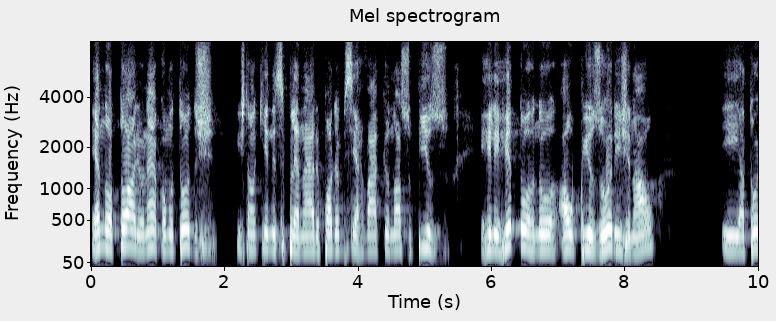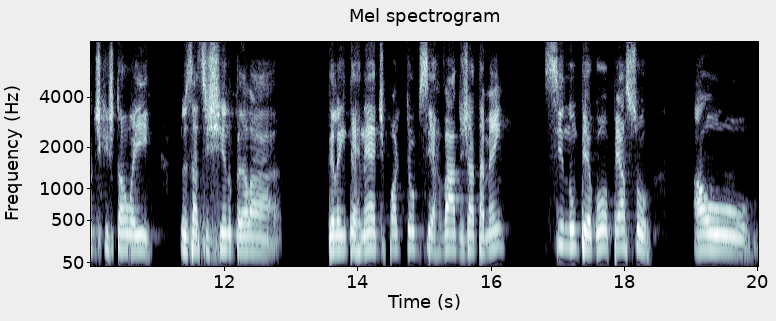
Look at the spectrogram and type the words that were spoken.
é notório, né, como todos que estão aqui nesse plenário podem observar que o nosso piso ele retornou ao piso original e a todos que estão aí nos assistindo pela, pela internet pode ter observado já também. Se não pegou, peço ao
